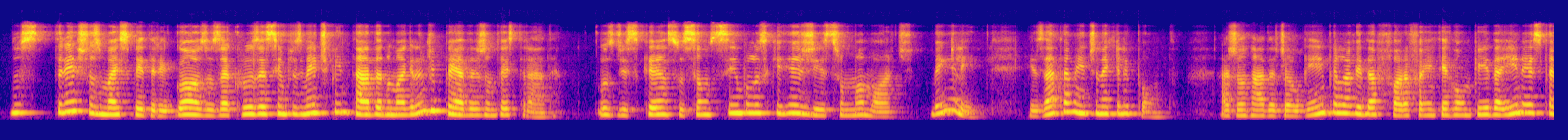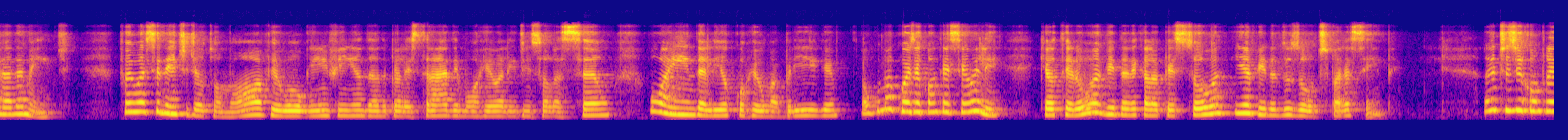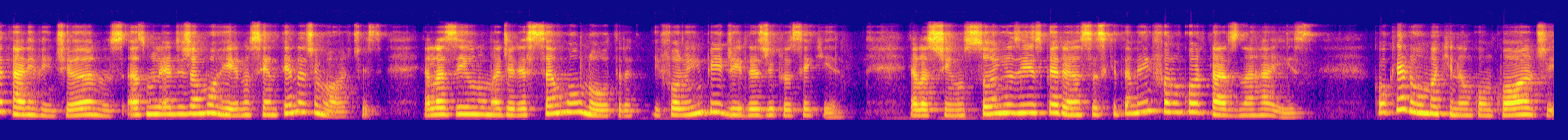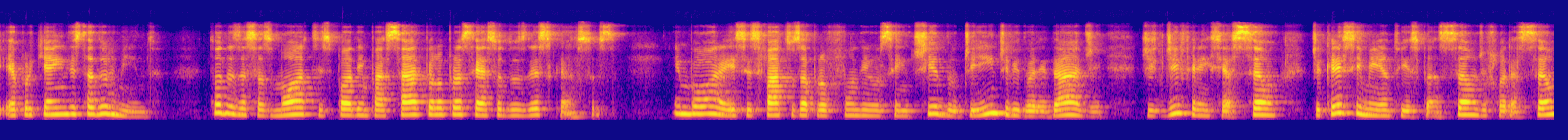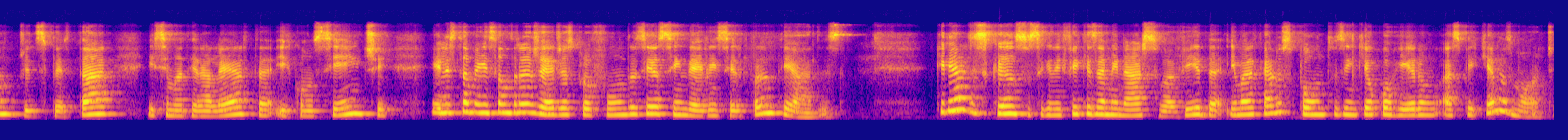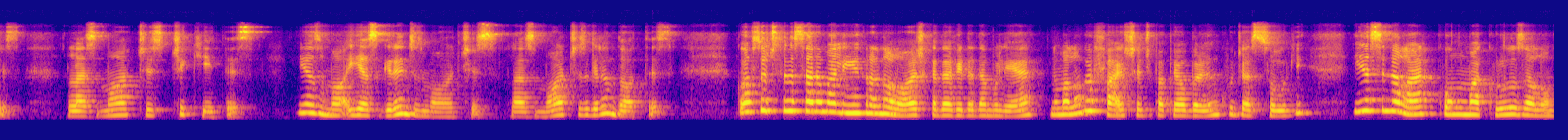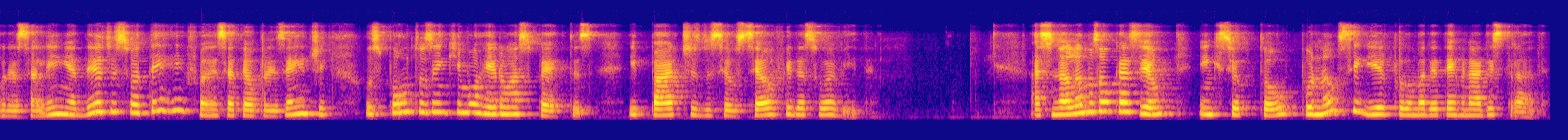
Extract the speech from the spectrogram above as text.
Nos trechos mais pedregosos, a cruz é simplesmente pintada numa grande pedra junto à estrada. Os descansos são símbolos que registram uma morte, bem ali, exatamente naquele ponto. A jornada de alguém pela vida fora foi interrompida inesperadamente. Foi um acidente de automóvel, alguém vinha andando pela estrada e morreu ali de insolação, ou ainda ali ocorreu uma briga. Alguma coisa aconteceu ali que alterou a vida daquela pessoa e a vida dos outros para sempre. Antes de completarem 20 anos, as mulheres já morreram centenas de mortes. Elas iam numa direção ou noutra e foram impedidas de prosseguir. Elas tinham sonhos e esperanças que também foram cortados na raiz. Qualquer uma que não concorde é porque ainda está dormindo. Todas essas mortes podem passar pelo processo dos descansos. Embora esses fatos aprofundem o sentido de individualidade, de diferenciação, de crescimento e expansão, de floração, de despertar e se manter alerta e consciente, eles também são tragédias profundas e assim devem ser planteadas. Criar descanso significa examinar sua vida e marcar os pontos em que ocorreram as pequenas mortes, las mortes chiquitas, e as, e as grandes mortes, las mortes grandotas. Gosto de traçar uma linha cronológica da vida da mulher numa longa faixa de papel branco de açougue e assinalar com uma cruz ao longo dessa linha, desde sua tenra infância até o presente, os pontos em que morreram aspectos e partes do seu self e da sua vida. Assinalamos a ocasião em que se optou por não seguir por uma determinada estrada,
